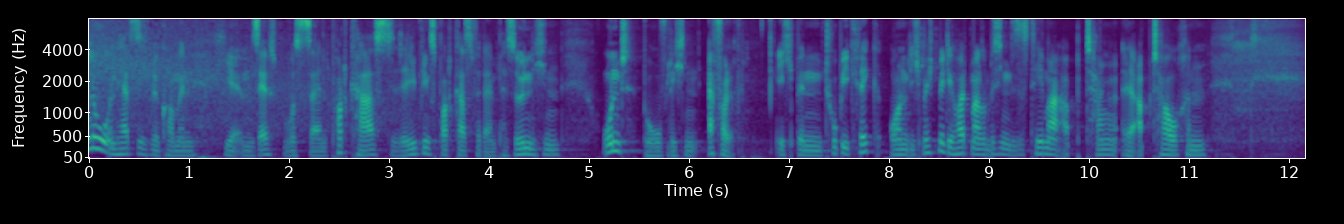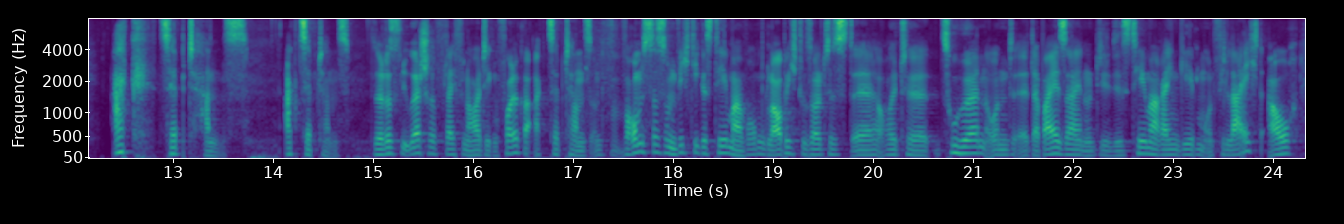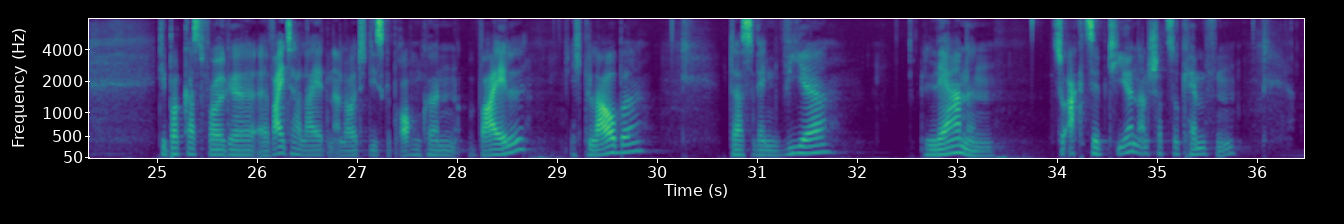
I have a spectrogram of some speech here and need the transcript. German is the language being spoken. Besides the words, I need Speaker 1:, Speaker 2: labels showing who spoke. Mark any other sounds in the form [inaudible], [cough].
Speaker 1: Hallo und herzlich willkommen hier im Selbstbewusstsein Podcast, der Lieblingspodcast für deinen persönlichen und beruflichen Erfolg. Ich bin Tobi Krick und ich möchte mit dir heute mal so ein bisschen dieses Thema äh, abtauchen. Akzeptanz. Akzeptanz. So, das ist die Überschrift vielleicht von der heutigen Folge, Akzeptanz. Und warum ist das so ein wichtiges Thema? Warum glaube ich, du solltest äh, heute zuhören und äh, dabei sein und dir dieses Thema reingeben und vielleicht auch die Podcast-Folge äh, weiterleiten an Leute, die es gebrauchen können, weil ich glaube, dass wenn wir lernen zu akzeptieren, anstatt zu kämpfen,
